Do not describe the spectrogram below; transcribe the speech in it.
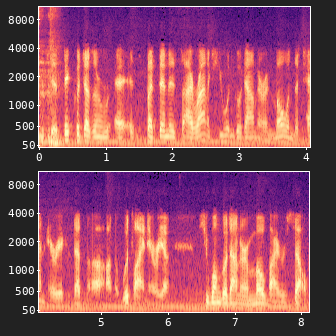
The Bigfoot doesn't. Uh, but then it's ironic. She wouldn't go down there and mow in the tent area because that's uh, on the woodline area. She won't go down there and mow by herself.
